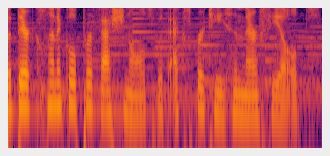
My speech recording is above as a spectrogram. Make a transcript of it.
but they're clinical professionals with expertise in their fields.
